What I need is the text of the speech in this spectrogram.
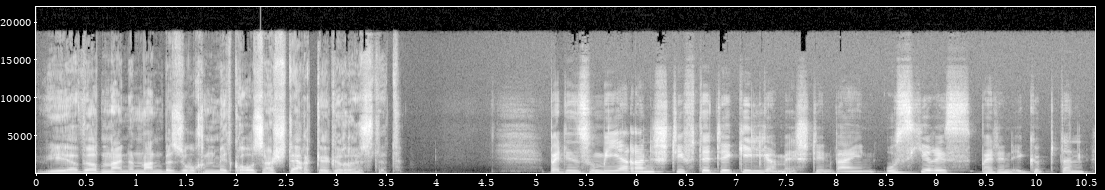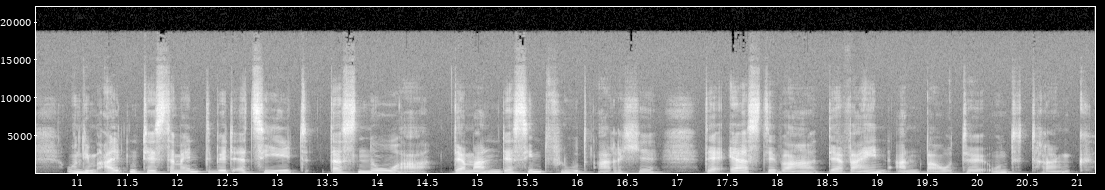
wir würden einen Mann besuchen mit großer Stärke gerüstet. Bei den Sumerern stiftete Gilgamesch den Wein, Osiris bei den Ägyptern und im Alten Testament wird erzählt, dass Noah, der Mann der Sintflutarche, der erste war, der Wein anbaute und trank.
